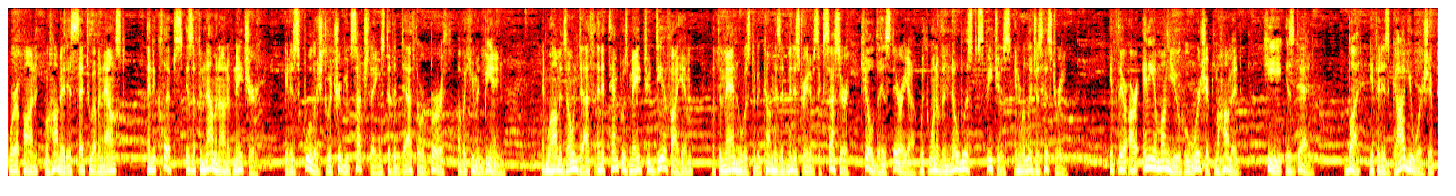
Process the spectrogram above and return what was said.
whereupon Muhammad is said to have announced, An eclipse is a phenomenon of nature. It is foolish to attribute such things to the death or birth of a human being. At Muhammad's own death, an attempt was made to deify him but the man who was to become his administrative successor killed the hysteria with one of the noblest speeches in religious history. If there are any among you who worshipped Muhammad, he is dead. But if it is God you worshipped,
